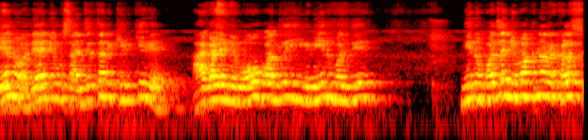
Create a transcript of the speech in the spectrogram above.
ಏನು ಅದೇ ನಿಮ್ ಸಂಜೆ ತನಕ ಕಿರಿಕಿರಿ ಆಗಲೇ ನಿಮ್ಮ ಅವ್ವ ಬಂದ್ಲಿ ಈಗ ನೀನು ಬಂದಿ ನೀನು ಬದ್ಲ ನಿಮ್ಮ ಅಕ್ಕನಾರ ಕಳ್ಸ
